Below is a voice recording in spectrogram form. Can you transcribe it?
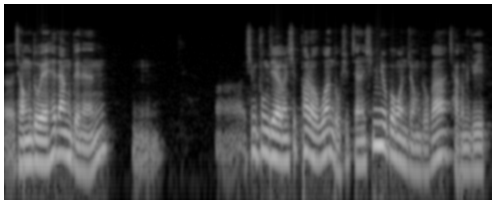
뭐 정도에 해당되는 음, 신풍제약은 18억 원, 녹십자는 16억 원 정도가 자금 유입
